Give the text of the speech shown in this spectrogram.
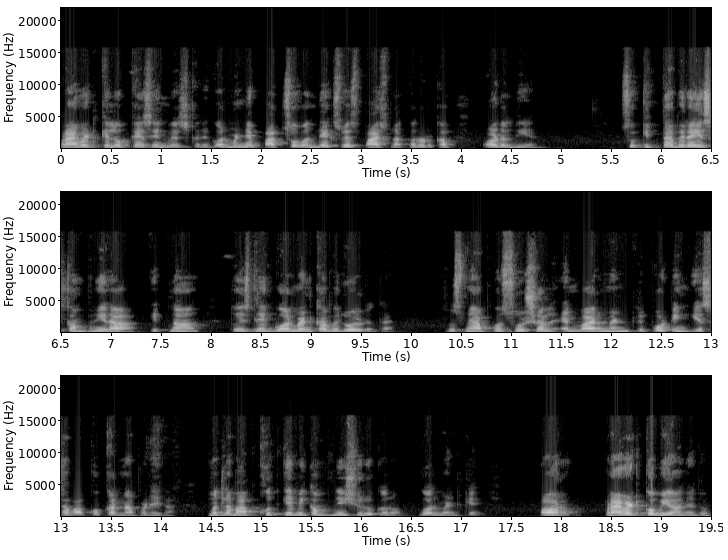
प्राइवेट के लोग कैसे इन्वेस्ट करें? गवर्नमेंट ने 500 वंदे एक्सप्रेस पाँच लाख करोड़ का ऑर्डर दिया। सो कितना भी रईस कंपनी रहा, इतना तो इसलिए गवर्नमेंट का भी रोल रहता है। उसमें आपको सोशल एनवायरनमेंट रिपोर्टिंग ये सब आपको करना पड़ेगा। मतलब आप खुद के भी कंपनी शुरू करो गवर्नमेंट के, और प्राइवेट को भी आने दो।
